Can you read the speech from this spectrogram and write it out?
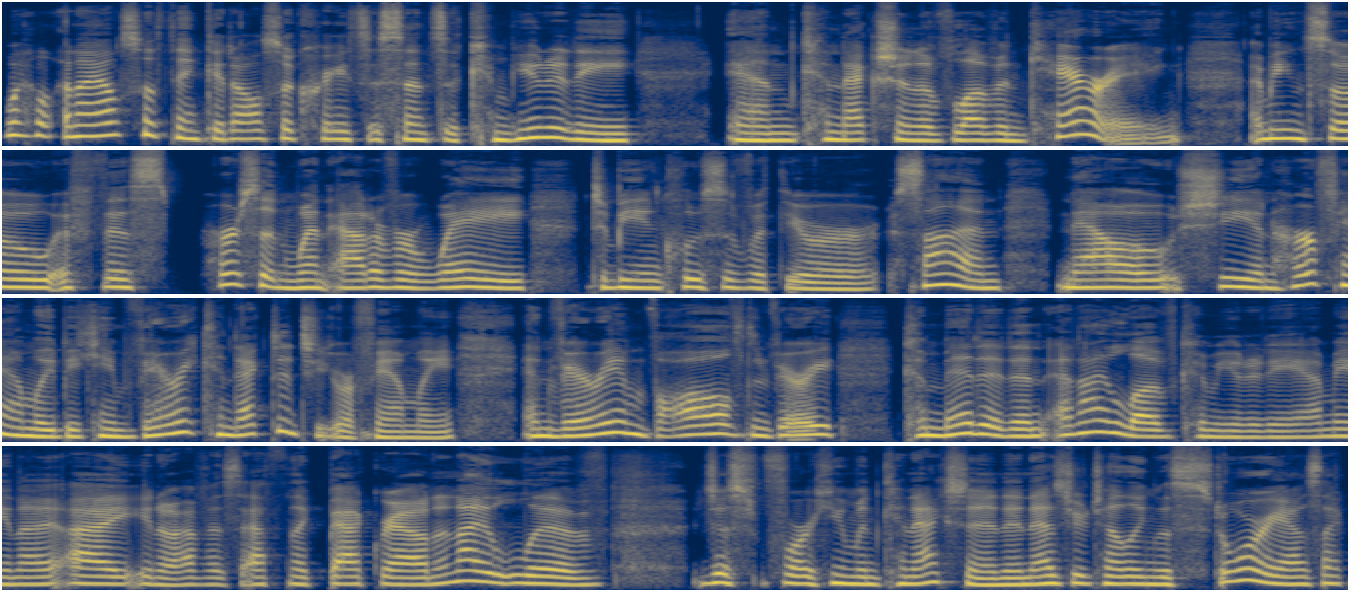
Well, and I also think it also creates a sense of community and connection of love and caring. I mean, so if this person went out of her way to be inclusive with your son, now she and her family became very connected to your family and very involved and very committed. And, and I love community. I mean, I, I, you know, have this ethnic background and I live just for human connection. And as you're telling the story, I was like,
